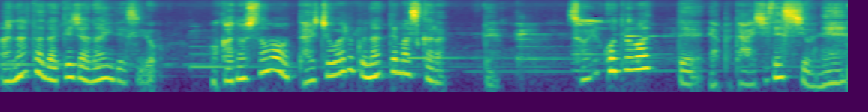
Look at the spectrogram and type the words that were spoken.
あなただけじゃないですよ。他の人も体調悪くなってますからってそういう言葉ってやっぱ大事ですよね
